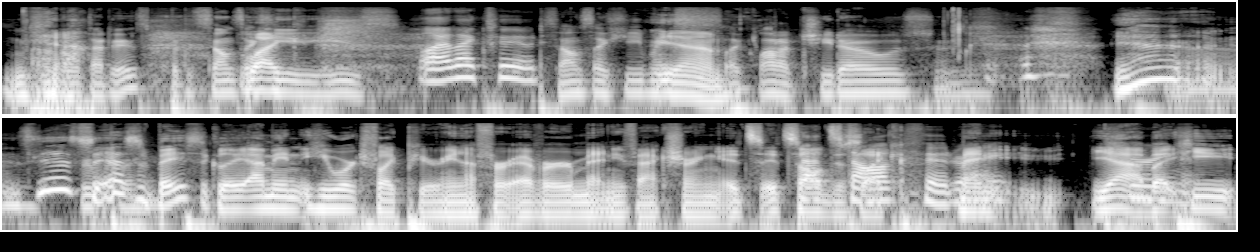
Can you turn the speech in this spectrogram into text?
I don't know what that is, but it sounds like, Like- he, he's Well, I like food. sounds like he makes Yeah. like a lot of Cheetos and yeah, Yeah, yes, yes, basically. I mean, he worked for like Purina forever, manufacturing. It's it's all That's just dog like food, manu- right? Yeah, but he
